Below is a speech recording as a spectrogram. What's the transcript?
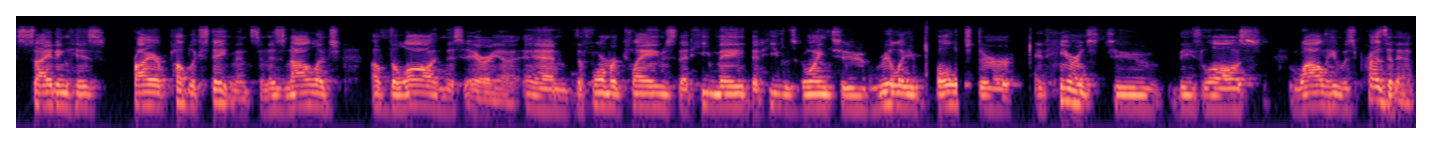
citing his prior public statements and his knowledge of the law in this area and the former claims that he made that he was going to really bolster adherence to these laws while he was president.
